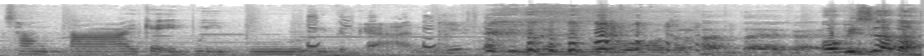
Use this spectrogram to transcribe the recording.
santai kayak ibu-ibu gitu kan. Gitu. Bisa juga bawa motor santai ya kak. oh bisa dah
